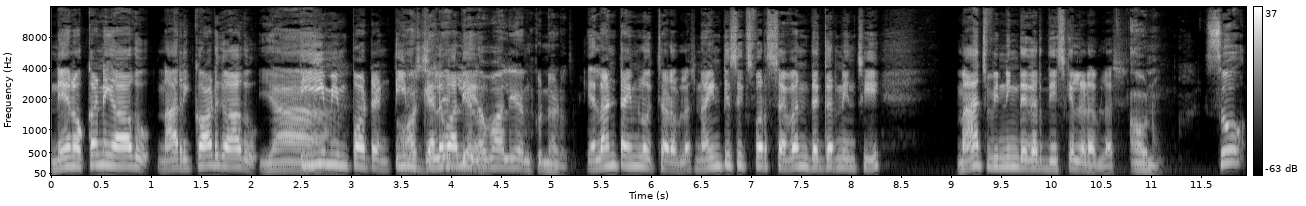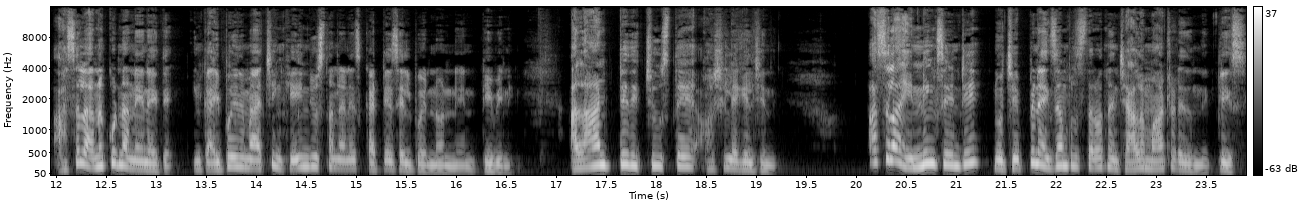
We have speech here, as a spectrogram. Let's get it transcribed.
నేను ఒక్కడిని కాదు నా రికార్డ్ కాదు. యా. టీమ్ ఇంపార్టెంట్ టీమ్ గెలవాలి. గెలవాలి అనుకున్నాడు. ఎలాంటి టైంలో వచ్చాడు Abhilash? Ninety six for seven దగ్గర నుంచి మ్యాచ్ విన్నింగ్ దగ్గర తీసుకెళ్ళాడు అభిలాష్. అవును. సో అసలు అనుకున్నా నేనైతే. ఇంకా అయిపోయిన మ్యాచ్ ఇంకేం చూస్తాను అనేసి కట్టేసి వెళ్ళిపోయినాను నేను టీవీని. అలాంటిది చూస్తే ఆస్ట్రేలియా గెలిచింది. అసలు ఆ ఇన్నింగ్స్ ఏంటి? నువ్వు చెప్పిన ఎగ్జాంపుల్స్ తర్వాత నేను చాలా మాట్లాడేది ఉంది. ప్లీజ్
